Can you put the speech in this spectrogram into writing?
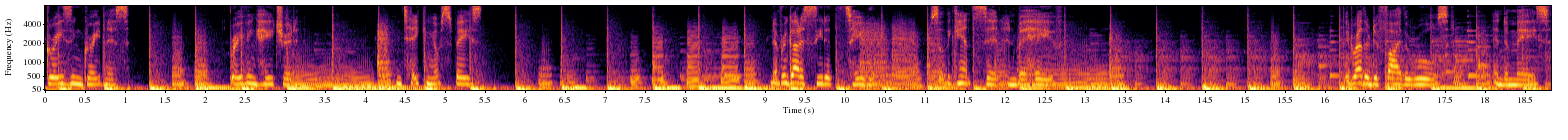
Grazing greatness, braving hatred, and taking up space. Never got a seat at the table, so they can't sit and behave. They'd rather defy the rules and amaze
